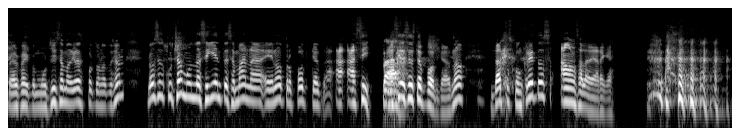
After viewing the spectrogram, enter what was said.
Perfecto, muchísimas gracias por tu anotación. Nos escuchamos la siguiente semana en otro podcast. así, así es este podcast, ¿no? Datos concretos, vámonos a la verga.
